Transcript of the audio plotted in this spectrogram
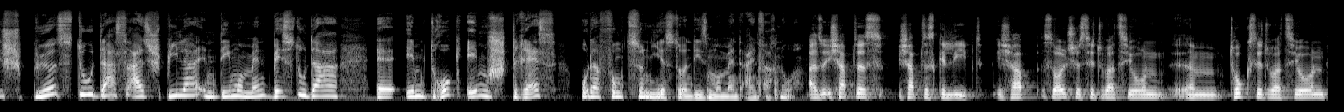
Spürst du das als Spieler in dem Moment? Bist du da äh, im Druck, im Stress oder funktionierst du in diesem Moment einfach nur? Also ich habe das, ich das geliebt. Ich habe solche Situationen, ähm, Drucksituationen,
